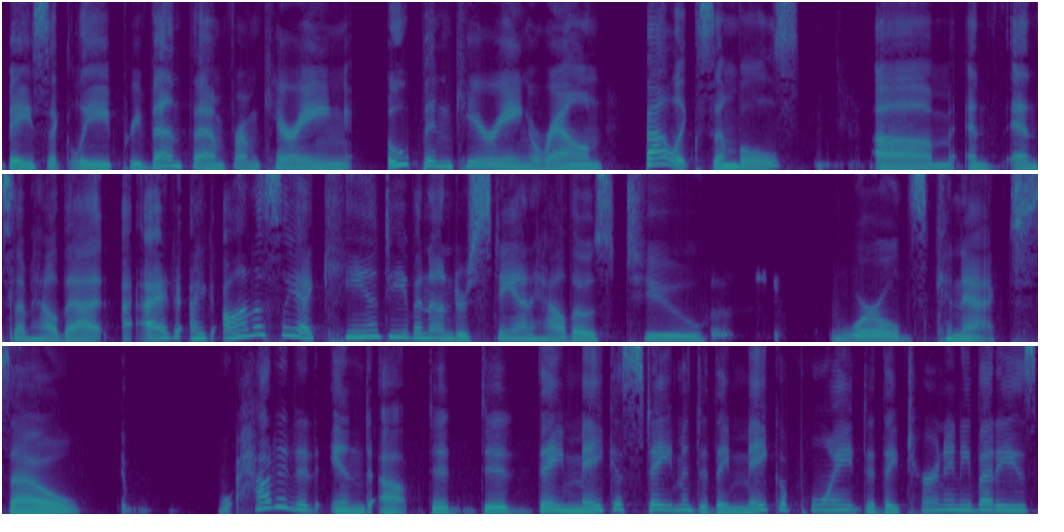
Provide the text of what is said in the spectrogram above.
basically prevent them from carrying open carrying around phallic symbols. Um, and and somehow that I, I honestly I can't even understand how those two worlds connect. So how did it end up? Did did they make a statement? Did they make a point? Did they turn anybody's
